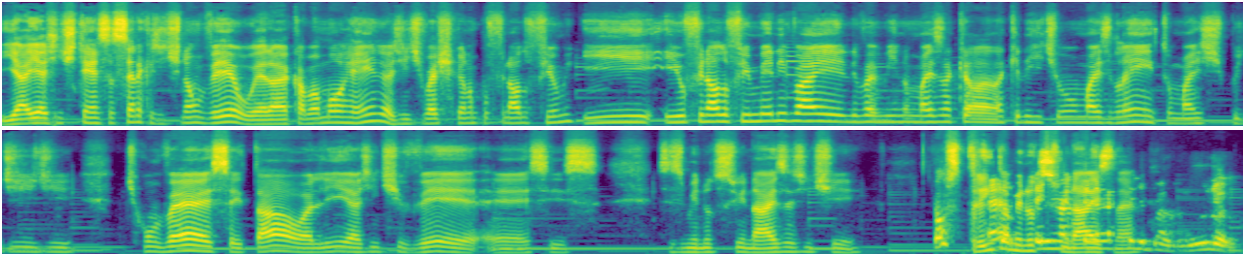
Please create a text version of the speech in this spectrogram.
e aí a gente tem essa cena que a gente não vê, o herói acaba morrendo, a gente vai chegando pro final do filme e, e o final do filme ele vai ele vai vindo mais naquela, naquele ritmo mais lento, mais tipo de, de, de conversa e tal. Ali a gente vê é, esses, esses minutos finais, a gente. É os 30 é, minutos finais, né? Bagulho,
